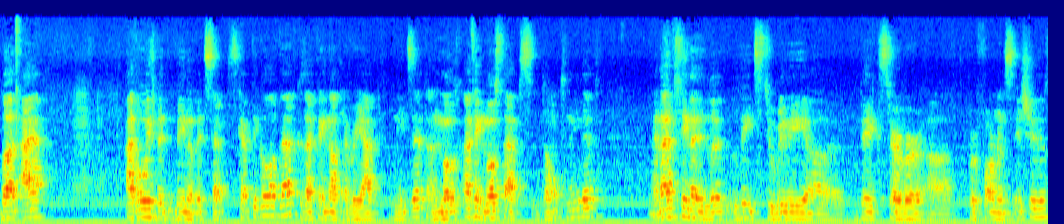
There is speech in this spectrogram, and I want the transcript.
but I, I've always been, been a bit skeptical of that because I think not every app needs it, and most I think most apps don't need it. And I've seen that it le- leads to really uh, big server uh, performance issues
